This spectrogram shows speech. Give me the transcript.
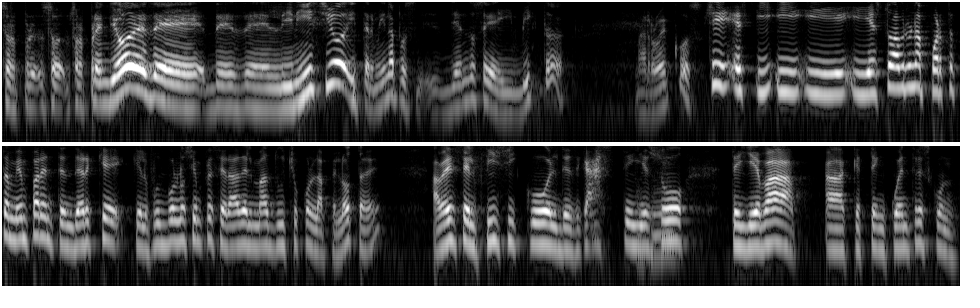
sorpre- so- sorprendió desde, desde el inicio y termina pues yéndose invicta. Marruecos. Sí, es, y, y- y- y esto abre una puerta también para entender que, que el fútbol no siempre será del más ducho con la pelota. ¿eh? A veces el físico, el desgaste y eso te lleva a que te encuentres con,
